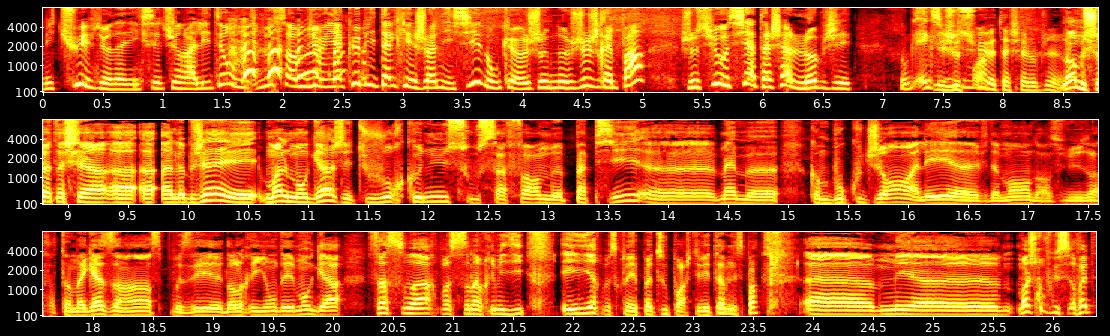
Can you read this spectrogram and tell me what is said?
Mais tu es vieux, Nanix, c'est une réalité. On est- nous sommes vieux. Il y a que Bitel qui est jeune ici, donc euh, je ne jugerai pas. Je suis aussi attachée à l'objet. Donc Mais je suis attaché à l'objet. Non, mais je suis attaché à, à, à- l'objet et moi, le manga, j'ai toujours connu sous sa forme papier, euh, même euh, comme beaucoup de gens, aller euh, évidemment dans, une- dans certains magasins, se poser dans le rayon des mangas, s'asseoir, passer son après-midi et lire parce qu'on n'avait pas tout pour acheter les tomes, n'est-ce pas? Euh, Mais euh, moi, je trouve que c'est, en fait,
